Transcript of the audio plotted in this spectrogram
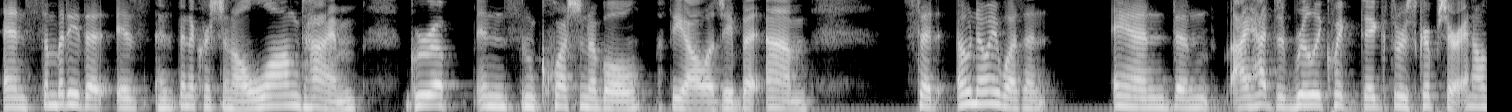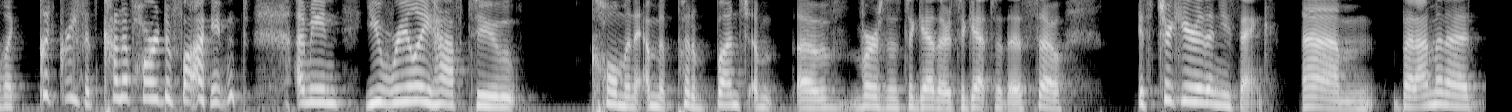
and somebody that is has been a Christian a long time, grew up in some questionable theology, but um said, "Oh no, he wasn't." And then I had to really quick dig through scripture and I was like, "Good grief, it's kind of hard to find." I mean, you really have to culminate, I'm going to put a bunch of, of verses together to get to this. So it's trickier than you think. Um, but I'm going to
